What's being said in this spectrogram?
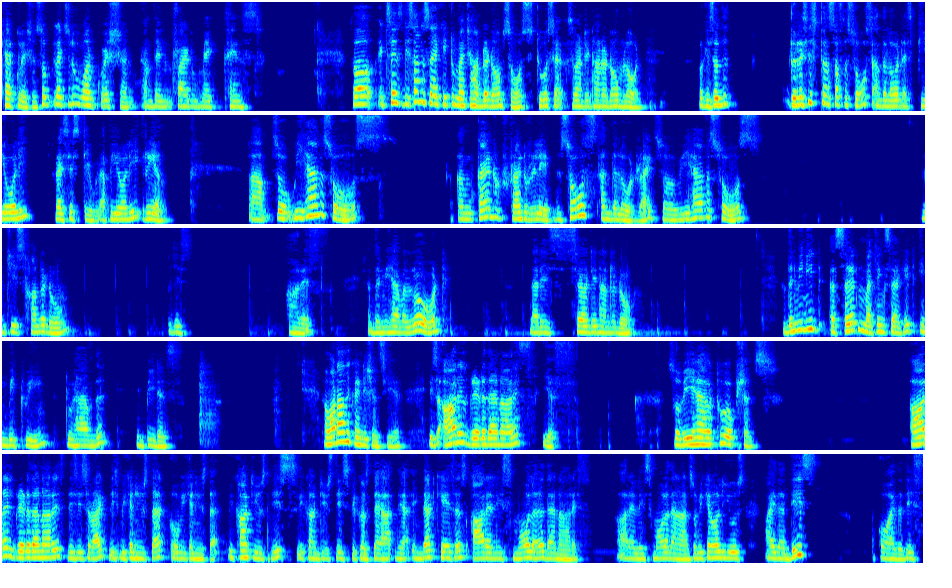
calculations. So let's do one question and then try to make sense so it says design a circuit to match 100 ohm source to a 1700 ohm load. Okay, so the, the resistance of the source and the load is purely resistive, uh, purely real. Um, so we have a source. I'm kind of trying to relate the source and the load, right? So we have a source which is 100 ohm, which is RS, and then we have a load that is 1700 ohm. Then we need a certain matching circuit in between to have the impedance. Now what are the conditions here? Is RL greater than RS? Yes. So we have two options. RL greater than RS, this is right, this, we can use that or we can use that. We can't use this, we can't use this because they are, they are in that cases RL is smaller than RS. RL is smaller than R. So we can only use either this or either this.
